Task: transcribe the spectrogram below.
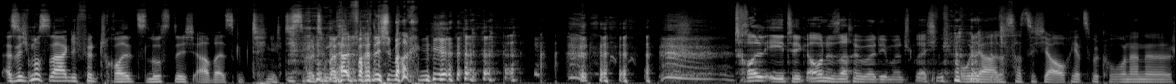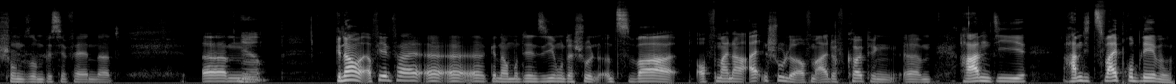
also ich muss sagen, ich finde Trolls lustig, aber es gibt Dinge, die sollte man einfach nicht machen. Trollethik, auch eine Sache, über die man sprechen kann. oh ja, das hat sich ja auch jetzt mit Corona ne, schon so ein bisschen verändert. Ähm, Ja. Genau, auf jeden Fall, äh, äh, genau, Modernisierung der Schulen. Und zwar auf meiner alten Schule, auf dem Eidorf Kolping, ähm, haben die, haben die zwei Probleme,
